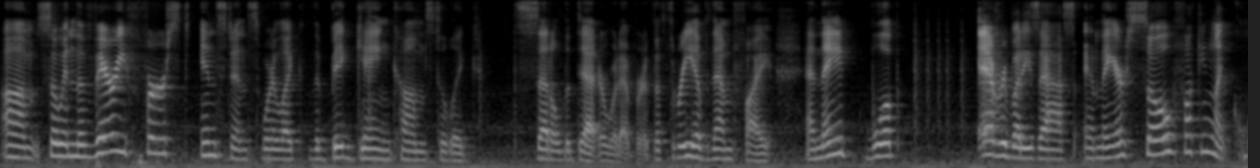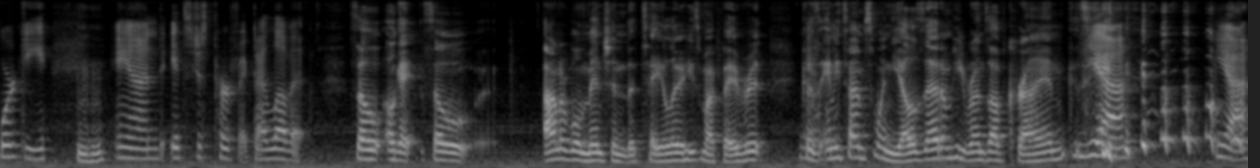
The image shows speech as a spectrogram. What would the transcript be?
Um, so in the very first instance where like the big gang comes to like settle the debt or whatever, the three of them fight and they whoop everybody's ass and they are so fucking like quirky Mm-hmm. and it's just perfect. I love it. So okay, so honorable mention the tailor. He's my favorite because Yeah. anytime someone yells at him, he runs off crying. 'cause he- Yeah. Yeah.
